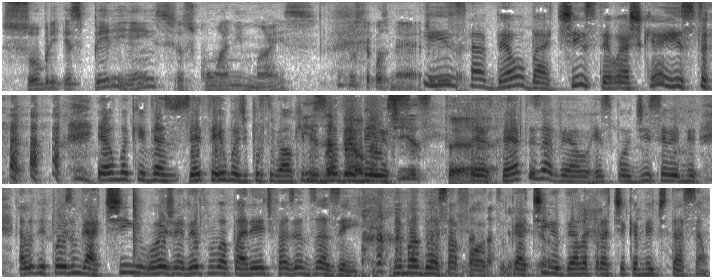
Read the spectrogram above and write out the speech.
sobre experiências com animais. Indústria cosmética. Isabel etc. Batista, eu acho que é isso. é uma que você tem uma de Portugal que Isabel me manda e-mails. Batista. É certo, Isabel. Respondi seu e-mail. Ela me pôs um gatinho hoje olhando para uma parede fazendo zazen. Me mandou essa foto. O gatinho dela pratica meditação.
